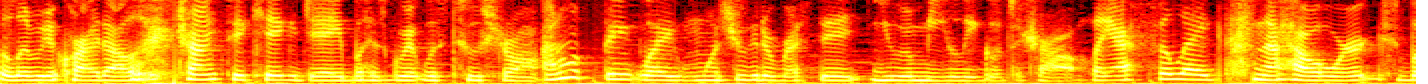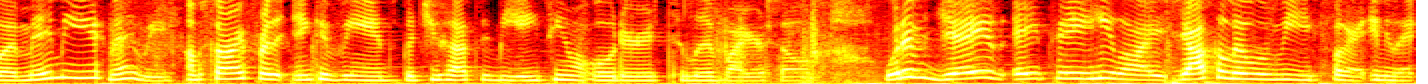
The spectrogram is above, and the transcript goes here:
Olivia cried out. to kick Jay, but his grip was too strong. I don't think like once you get arrested, you immediately go to trial. Like I feel like that's not how it works, but maybe, maybe. I'm sorry for the inconvenience, but you have to be 18 or older to live by yourself. What if Jay is 18? He like, y'all can live with me. Okay, anyway,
